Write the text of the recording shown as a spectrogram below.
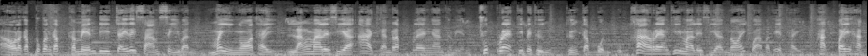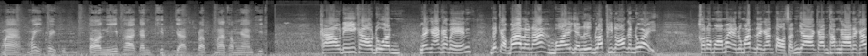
เอาละครับทุกคนครับเขมรดีใจได้ 3-4 วัน ไม่ง้อไทย หลังมาเลเซียอ้าแขนรับแรงงานเขมร ชุดแรกที่ไปถึงถึงกับบ่นอุบค่าแรงที่มาเลเซียน้อยกว่าประเทศไทย หักไปหักมาไม่ค่อยคุ้ม ตอนนี้พากันคิดอยากกลับมาทำงานที่ ข่าวดีข่าวด่วนแรงงานเขมรได้กลับบ้านแล้วนะ บอยอย่าลืมรับพี่น้องกันด้วย คอรมอไม่อนุมัติในการต่อสัญญาการทำงานนะครับ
